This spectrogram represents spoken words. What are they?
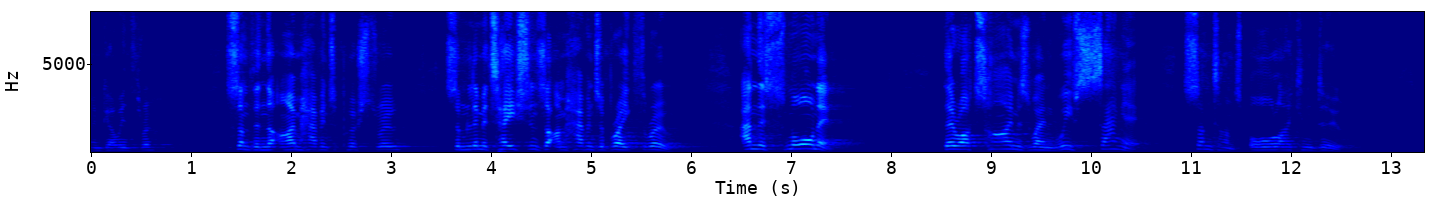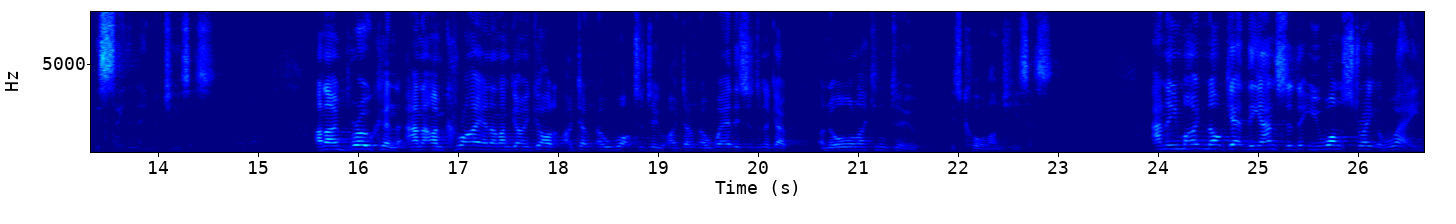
I'm going through, something that I'm having to push through, some limitations that I'm having to break through. And this morning, there are times when we've sang it. Sometimes all I can do is say the name of Jesus. And I'm broken and I'm crying and I'm going, God, I don't know what to do. I don't know where this is going to go. And all I can do is call on Jesus. And he might not get the answer that you want straight away,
